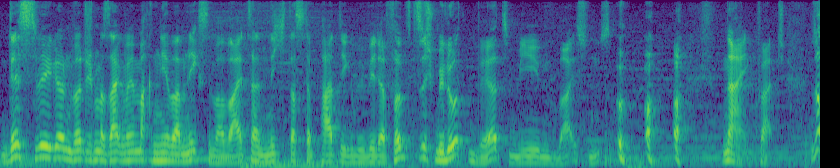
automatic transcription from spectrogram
Deswegen würde ich mal sagen, wir machen hier beim nächsten Mal weiter. Nicht, dass der Part irgendwie wieder 50 Minuten wird, wie meistens. Nein, Quatsch. So,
